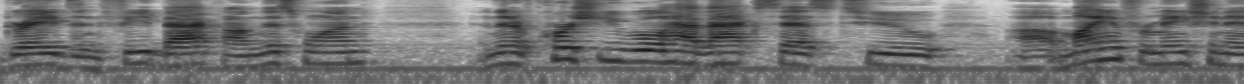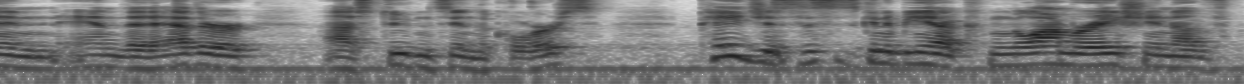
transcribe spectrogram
grades and feedback on this one. And then of course you will have access to uh, my information and, and the other uh, students in the course. Pages, this is going to be a conglomeration of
